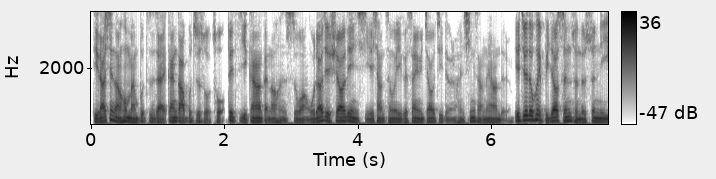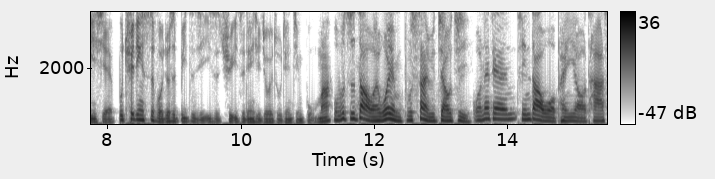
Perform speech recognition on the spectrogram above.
抵达现场后蛮不自在，尴尬不知所措，对自己尴尬感到很失望。我了解需要练习，也想成为一个善于交际的人，很欣赏那样的人，也觉得会比较生存的顺利一些。不确定是否就是逼自己一直去，一直练习就会逐渐进步吗？我不知道哎、欸，我也不善于交际。我那天听到我朋友他，他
